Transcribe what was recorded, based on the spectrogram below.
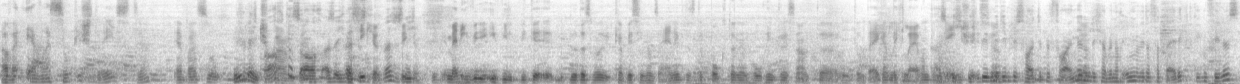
Aber er war so gestresst, ja. Er war so unentspannt. Vielleicht braucht das auch. Also ich weiß, ja, sicher, es, weiß sicher, es nicht. Ich meine, ich will, ich will bitte, nur, dass wir, ich glaube, wir sind uns einig, dass der Bogdan ein hochinteressanter und, und eigentlich leibender also Mensch ich, ist. Ich bin ja. mit ihm bis heute befreundet ja. und ich habe ihn auch immer wieder verteidigt gegen vieles.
